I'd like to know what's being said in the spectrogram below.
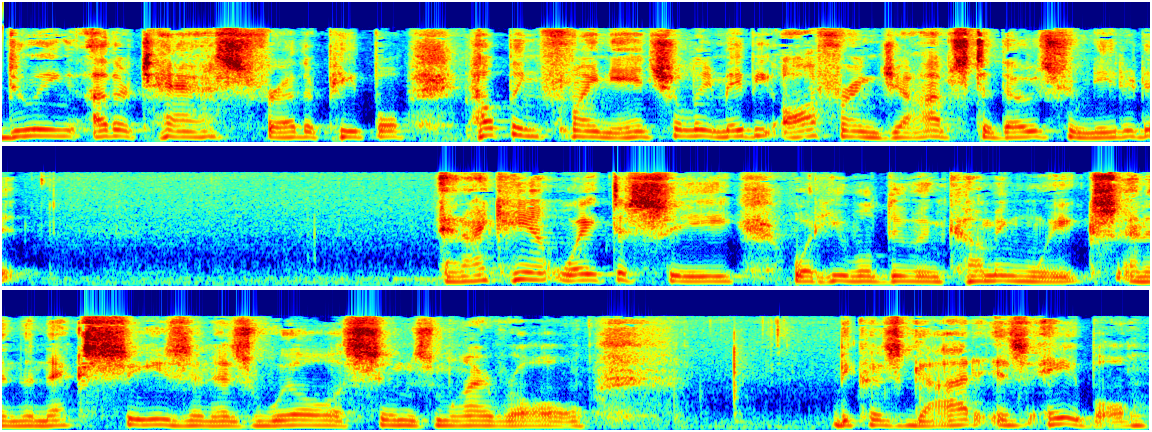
doing other tasks for other people, helping financially, maybe offering jobs to those who needed it. And I can't wait to see what he will do in coming weeks and in the next season as Will assumes my role because God is able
